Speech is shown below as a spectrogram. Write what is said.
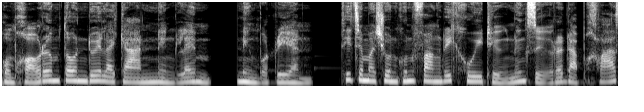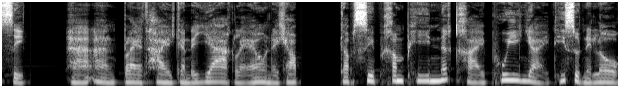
ผมขอเริ่มต้นด้วยรายการหนึ่งเล่มหนึ่งบทเรียน ที่จะมาชวนคุณฟังได้คุยถึงหนังสือระดับคลาสสิก หาอ่านแปลไทยกันได้ยากแล้วนะครับ กับ 10คัมภีร์นักขายผู้ยิ่งใหญ่ที่สุดในโลก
